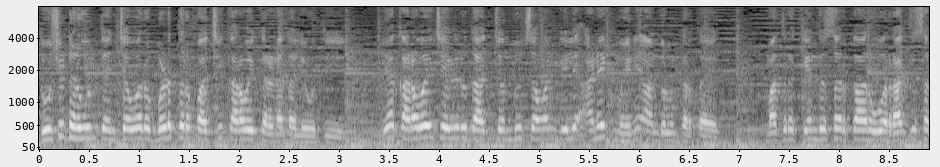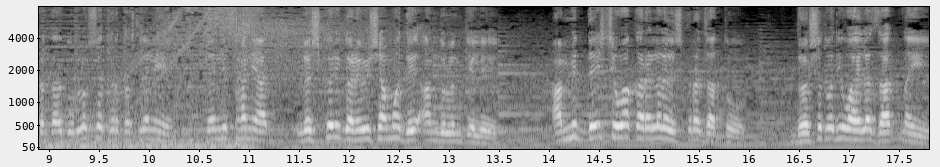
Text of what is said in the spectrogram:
दोषी ठरवून त्यांच्यावर बडतर्फाची कारवाई करण्यात आली होती. या कारवाईच्या विरोधात चंदू चव्हाण गेले अनेक महिने आंदोलन करतायत. मात्र केंद्र सरकार व राज्य सरकार दुर्लक्ष करत असल्याने त्यांनी ठाण्यात लष्करी गणवेशामध्ये आंदोलन केले. आम्ही देश सेवा करायला लष्करात जातो. दहशतवादी व्हायला जात नाही.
